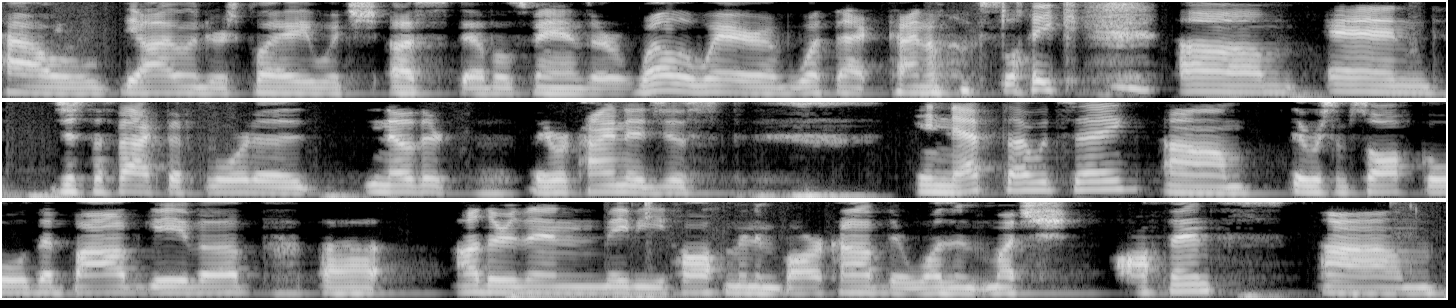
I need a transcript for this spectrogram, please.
how the Islanders play, which us Devils fans are well aware of what that kind of looks like, um, and just the fact that Florida, you know, they're they were kind of just inept, I would say. Um, there were some soft goals that Bob gave up. Uh, other than maybe Hoffman and Barkov, there wasn't much offense. Um,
